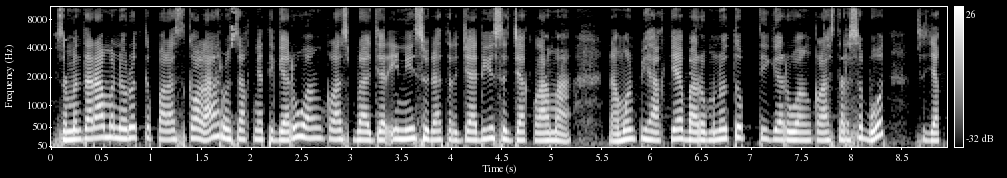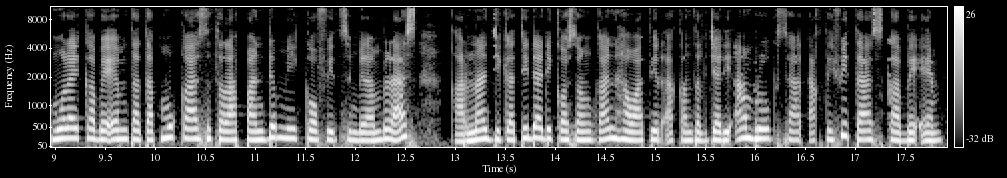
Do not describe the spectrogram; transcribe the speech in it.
Sementara menurut kepala sekolah, rusaknya tiga ruang kelas belajar ini sudah terjadi sejak lama. Namun pihaknya baru menutup tiga ruang kelas tersebut sejak mulai KBM tatap muka setelah pandemi COVID-19 karena jika tidak dikosongkan khawatir akan terjadi ambruk saat aktivitas KBM.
